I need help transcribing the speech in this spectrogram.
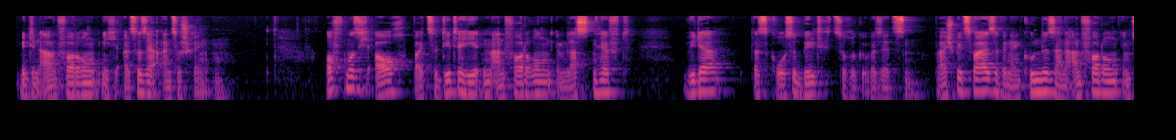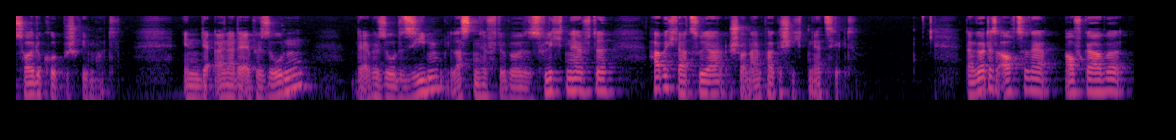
mit den Anforderungen nicht allzu sehr einzuschränken. Oft muss ich auch bei zu detaillierten Anforderungen im Lastenheft wieder das große Bild zurückübersetzen. Beispielsweise, wenn ein Kunde seine Anforderungen im Pseudocode beschrieben hat in der, einer der Episoden, der Episode 7, Lastenhefte versus Pflichtenhefte, habe ich dazu ja schon ein paar Geschichten erzählt. Dann gehört es auch zu der Aufgabe,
